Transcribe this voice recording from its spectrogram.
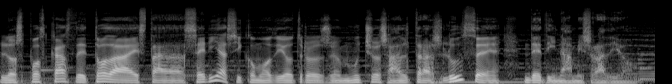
los podcasts de toda esta serie, así como de otros muchos al trasluz de Dynamis Radio.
